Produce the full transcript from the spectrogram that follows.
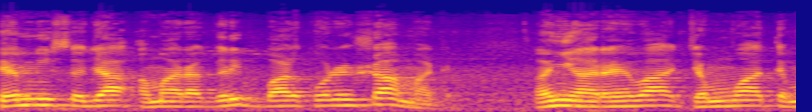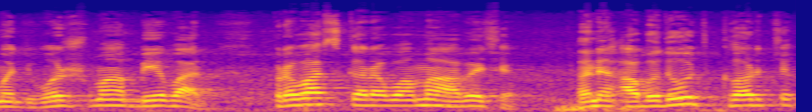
તેમની સજા અમારા ગરીબ બાળકોને શા માટે? અહીંયા રહેવા, જમવા તેમજ વર્ષમાં બે વાર પ્રવાસ કરાવવામાં આવે છે અને આ બધો જ ખર્ચ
